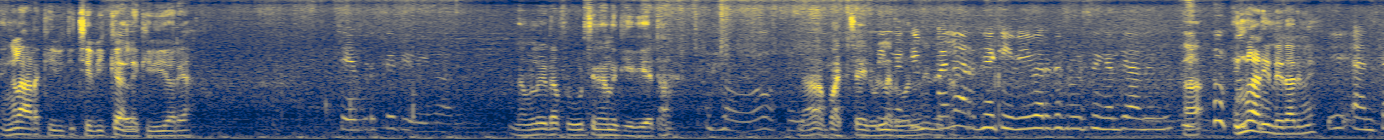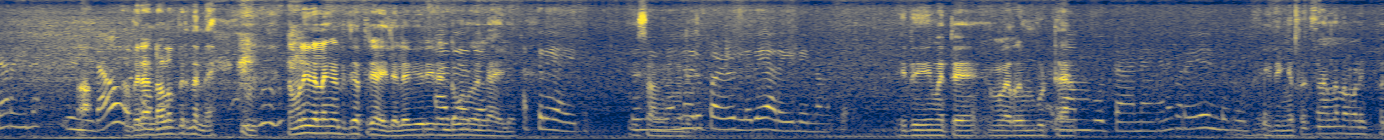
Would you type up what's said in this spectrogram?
നിങ്ങളാടെ കിവിക്ക് ചെവിക്കല്ലേ കിവി പറയാ? ചെവിടുക്ക് കിവി എന്ന് പറയും. നമ്മളിവിടെ ഫ്രൂട്ട്സിനാണ് കിവി കേട്ടാ ഇതാ പച്ച അതിനുള്ള അതുപോലെ തന്നെ അപ്പൊ നമ്മൾ ഇതെല്ലാം കണ്ടിട്ട് അത്ര ആയില്ലല്ലേ ഒരു രണ്ട് മൂന്ന് കൊല്ലം ആയില്ലേ? ഈ സാധനം ഇത് മറ്റേ നമ്മളെ റംബുട്ടാൻ. ഇത് ഇങ്ങനത്തെ സാധനം ഇപ്പൊ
